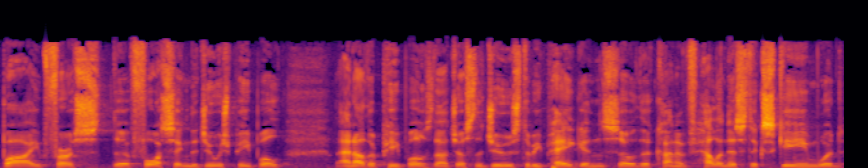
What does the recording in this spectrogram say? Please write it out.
by first uh, forcing the Jewish people and other peoples, not just the Jews, to be pagans. So the kind of Hellenistic scheme would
